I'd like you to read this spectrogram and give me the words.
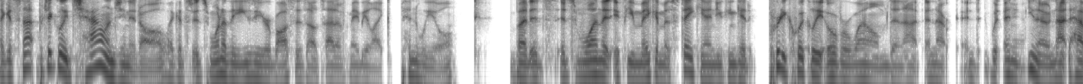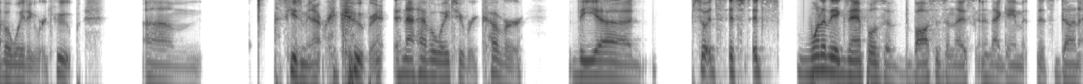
like it's not particularly challenging at all. Like it's it's one of the easier bosses outside of maybe like Pinwheel, but it's it's one that if you make a mistake in, you can get pretty quickly overwhelmed and not and not and, and yeah. you know not have a way to recoup. Um, excuse me, not recoup and not have a way to recover. The uh, so it's it's it's one of the examples of the bosses in this in that game that's done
